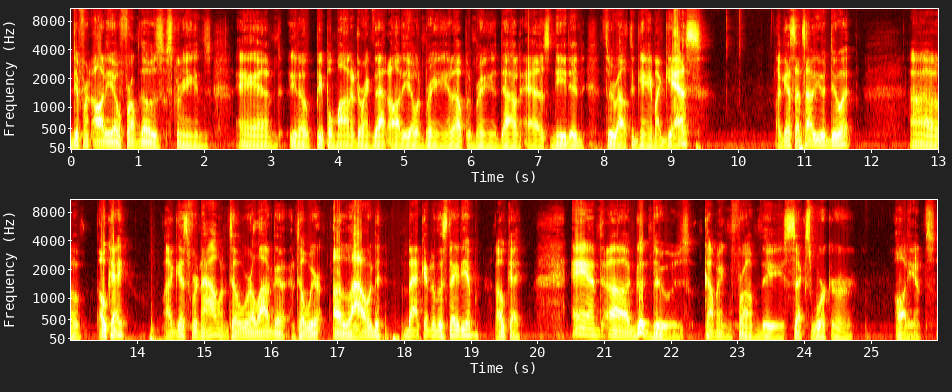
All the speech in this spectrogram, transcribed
different audio from those screens, and you know people monitoring that audio and bringing it up and bringing it down as needed throughout the game. I guess. I guess that's how you would do it. Uh, okay, I guess for now until we're allowed to until we're allowed back into the stadium. Okay. And uh, good news coming from the sex worker audience.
